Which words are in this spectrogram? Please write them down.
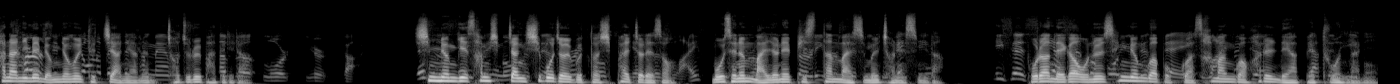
하나님의 명령을 듣지 아니하면 저주를 받으리라. 신명기 30장 15절부터 18절에서 모세는 말년에 비슷한 말씀을 전했습니다. 보라 내가 오늘 생명과 복과 사망과 화를 내 앞에 두었나니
